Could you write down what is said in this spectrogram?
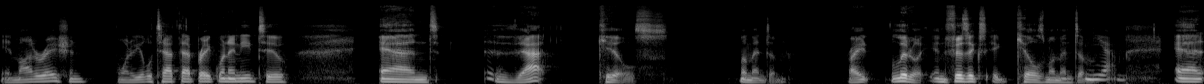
in moderation. I want to be able to tap that brake when I need to. And that kills momentum, right? Literally, in physics, it kills momentum. yeah. And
